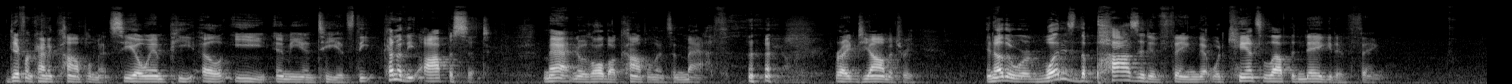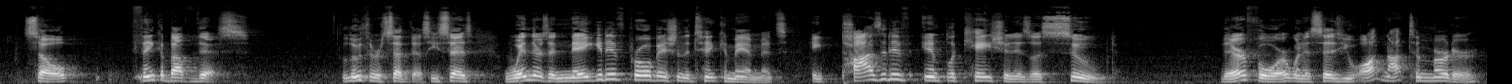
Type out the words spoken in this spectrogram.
Different kind of compliment. C O M P L E M E N T. It's the kind of the opposite. Matt knows all about compliments and math. right? Geometry. In other words, what is the positive thing that would cancel out the negative thing? So, think about this. Luther said this. He says, when there's a negative prohibition of the Ten Commandments, a positive implication is assumed. Therefore, when it says you ought not to murder,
